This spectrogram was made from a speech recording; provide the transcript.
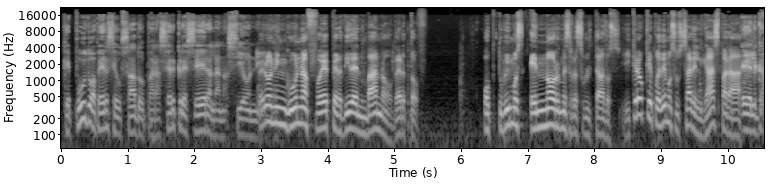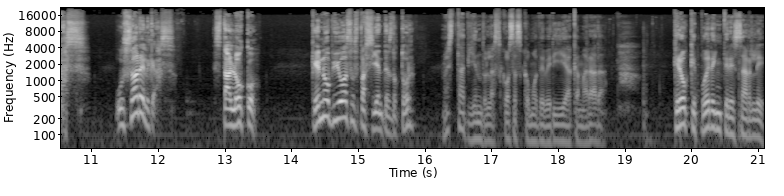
que pudo haberse usado para hacer crecer a la nación. y- Pero ninguna fue perdida en vano, Bertov. Obtuvimos enormes resultados y creo que podemos usar el gas para... El gas. Usar el gas. Está loco. ¿Qué no vio a sus pacientes, doctor? No está viendo las cosas como debería, camarada. Creo que puede interesarle.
